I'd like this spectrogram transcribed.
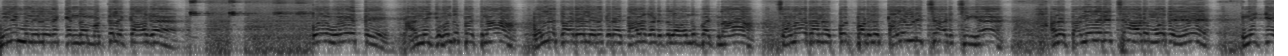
விளிம்பு நிலையில் இருக்கின்ற மக்களுக்காக போய் உழைத்து அன்னைக்கு வந்து பாத்தீங்கன்னா வெள்ளக்காடியில் இருக்கிற காலகட்டத்துல வந்து பாத்தீங்கன்னா சனாதன கோட்பாடுகள் தலைவிரிச்சு ஆடிச்சுங்க. அந்த தலைவிரிச்சு ஆடும் போது இன்னைக்கு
